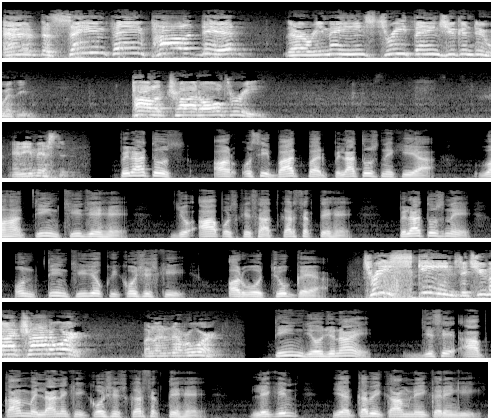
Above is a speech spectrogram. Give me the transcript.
And the same thing Pilate did, there remains three things you can do with him. Pilate tried all three. And he missed it. पिलातुस और उसी बात पर पिलातुस ने किया वहाँ तीन चीज़ें हैं जो आप उसके साथ कर सकते हैं पिलातुस ने उन तीन चीज़ों की कोशिश की और वो चूक गया Three schemes that you might try to work, but it'll never work. तीन योजनाएँ जिसे आप काम में लाने की कोशिश कर सकते हैं लेकिन यह कभी काम नहीं करेंगी।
